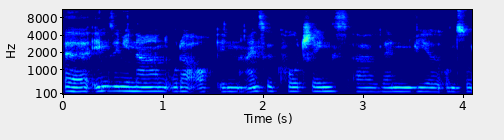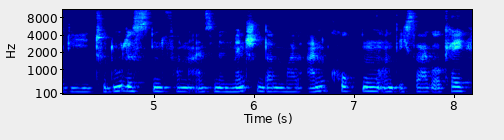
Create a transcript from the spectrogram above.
in Seminaren oder auch in Einzelcoachings, äh, wenn wir uns so die To-Do-Listen von einzelnen Menschen dann mal angucken und ich sage, okay,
